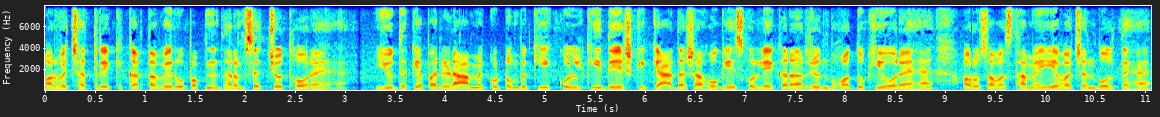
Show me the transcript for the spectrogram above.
और वे क्षत्रिय के कर्तव्य रूप अपने धर्म से च्युत हो रहे हैं। युद्ध के परिणाम में कुटुंब की, कुल की, देश की क्या दशा होगी, इसको लेकर अर्जुन बहुत दुखी हो रहे हैं और उस अवस्था में ये वचन बोलते हैं,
